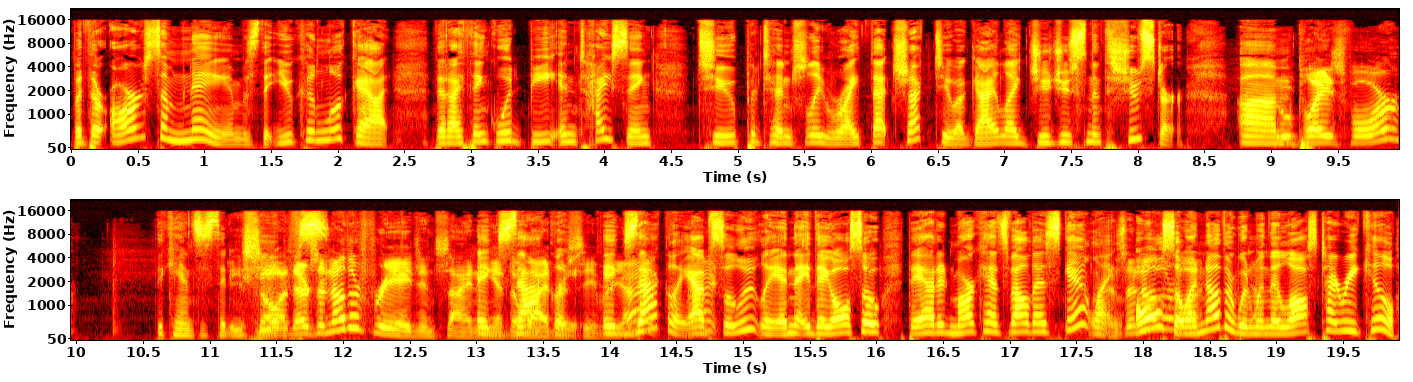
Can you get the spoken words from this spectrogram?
but there are some names that you can look at that I think would be enticing to potentially write that check to a guy like Juju Smith Schuster. Um, Who plays for? The Kansas City uh, Chiefs. So there's another free agent signing exactly. at the wide receiver. Exactly, right. absolutely. And they, they also they added Marquez Valdes Scantling. Another Also one. another one when they lost Tyreek Hill.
